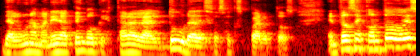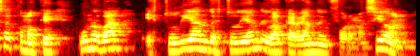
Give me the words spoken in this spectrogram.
de alguna manera tengo que estar a la altura de esos expertos. Entonces, con todo eso es como que uno va estudiando, estudiando y va cargando información.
